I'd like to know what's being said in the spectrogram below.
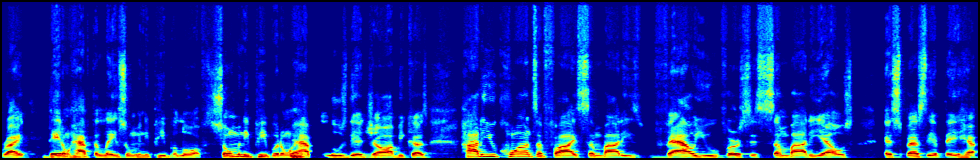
right, they don't have to lay so many people off. So many people don't yeah. have to lose their job because how do you quantify somebody's value versus somebody else, especially if they ha-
